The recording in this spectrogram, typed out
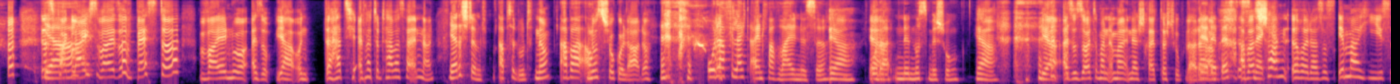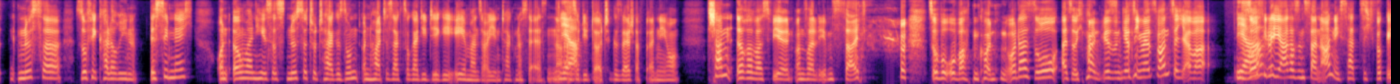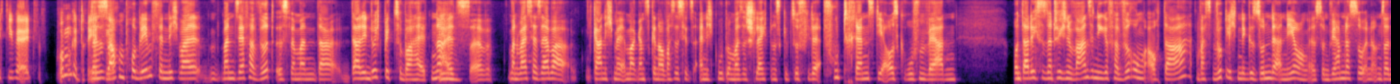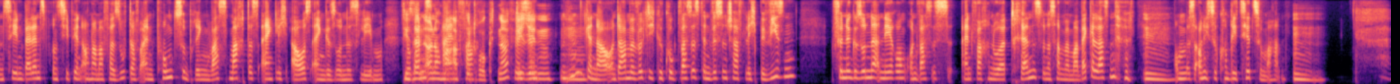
das ja. vergleichsweise Beste, weil nur, also ja, und da hat sich einfach total was verändert. Ja, das stimmt, absolut. Ne? Aber auch Nussschokolade. Oder vielleicht einfach Walnüsse. Ja, ja. Oder eine Nussmischung. Ja, ja, also sollte man immer in der Schreibtischschublade ja, haben. Der beste Aber es ist schon irre, dass es immer hieß, Nüsse, so viel Kalorien ist sie nicht. Und irgendwann hieß es Nüsse total gesund. Und heute sagt sogar die DGE, man soll jeden Tag Nüsse essen. Ne? Ja. Also die Deutsche Gesellschaft für Ernährung. Schon irre, was wir in unserer Lebenszeit so beobachten konnten, oder? So, also ich meine, wir sind jetzt nicht mehr 20, aber ja. So viele Jahre sind es dann auch nicht. Es hat sich wirklich die Welt umgedreht. Das ist ne? auch ein Problem, finde ich, weil man sehr verwirrt ist, wenn man da, da den Durchblick zu behalten. Ne? Mhm. Als äh, man weiß ja selber gar nicht mehr immer ganz genau, was ist jetzt eigentlich gut und was ist schlecht. Und es gibt so viele Foodtrends, die ausgerufen werden. Und dadurch ist natürlich eine wahnsinnige Verwirrung auch da, was wirklich eine gesunde Ernährung ist. Und wir haben das so in unseren zehn Balance-Prinzipien auch nochmal versucht, auf einen Punkt zu bringen. Was macht es eigentlich aus, ein gesundes Leben? Die so sind auch nochmal abgedruckt, ne? Für jeden. Sind, mhm, mhm. Genau. Und da haben wir wirklich geguckt, was ist denn wissenschaftlich bewiesen? für eine gesunde Ernährung und was ist einfach nur Trends und das haben wir mal weggelassen, mm. um es auch nicht so kompliziert zu machen. Mm.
